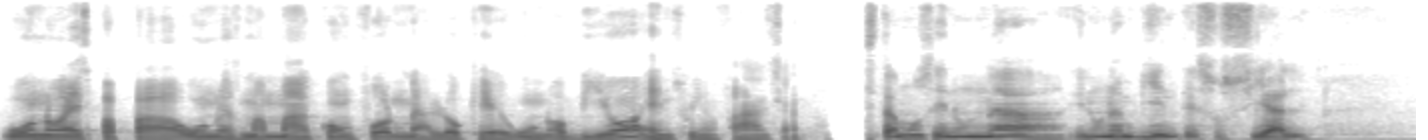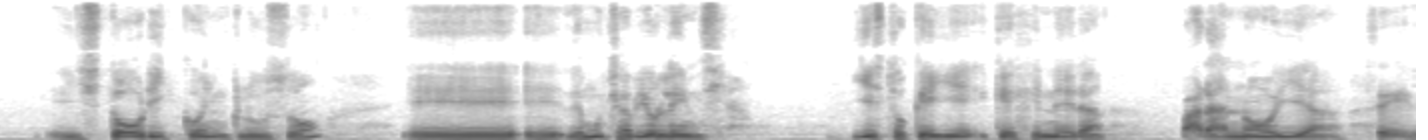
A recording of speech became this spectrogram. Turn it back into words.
Uno es papá, uno es mamá conforme a lo que uno vio en su infancia. Estamos en, una, en un ambiente social, eh, histórico incluso, eh, eh, de mucha violencia. ¿Y esto qué, qué genera? Paranoia, sí.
